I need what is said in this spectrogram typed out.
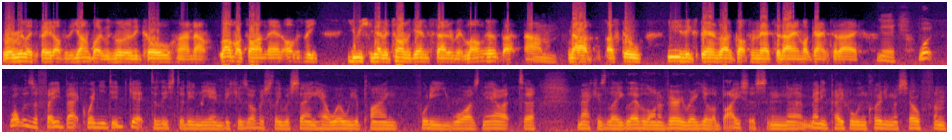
we really feed off. The young bloke was really, really cool, and um, love my time there. And obviously, you wish you could have a time again, stay there a bit longer, but um, mm. no, I still use the experience I've got from there today in my game today. Yeah. What what was the feedback when you did get delisted in the end? Because obviously we're seeing how well you're playing footy wise now at uh, Maccas League level on a very regular basis, and uh, many people, including myself, from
